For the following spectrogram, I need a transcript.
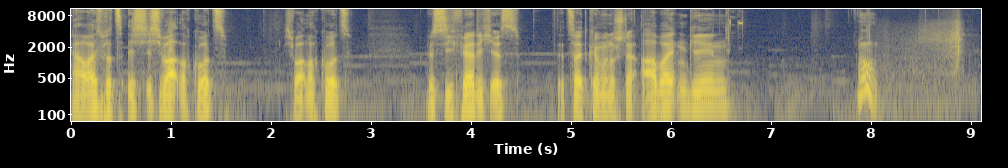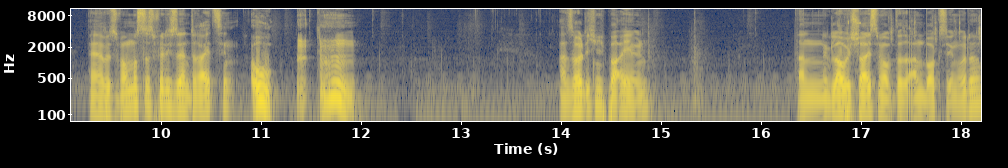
Ja, Arbeitsplatz, ich, ich warte noch kurz. Ich warte noch kurz, bis sie fertig ist. Derzeit können wir noch schnell arbeiten gehen. Oh. Äh, bis wann muss das fertig sein? 13? Oh. Dann sollte ich mich beeilen. Dann glaube ich, scheißen wir auf das Unboxing, oder?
